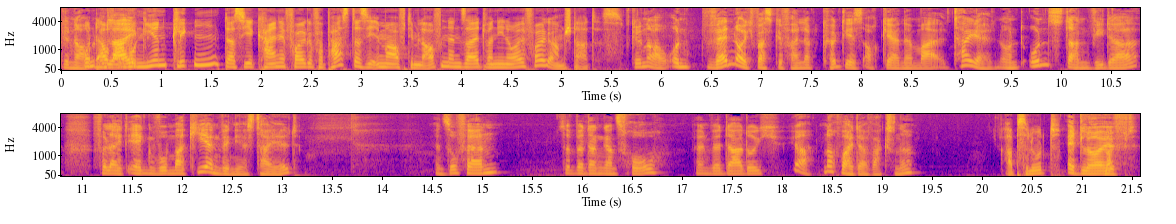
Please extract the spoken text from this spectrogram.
Genau. Und ein auf Like. Abonnieren klicken, dass ihr keine Folge verpasst, dass ihr immer auf dem Laufenden seid, wann die neue Folge am Start ist. Genau. Und wenn euch was gefallen hat, könnt ihr es auch gerne mal teilen und uns dann wieder vielleicht irgendwo markieren, wenn ihr es teilt. Insofern sind wir dann ganz froh, wenn wir dadurch ja noch weiter wachsen. Ne? Absolut. Es läuft.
